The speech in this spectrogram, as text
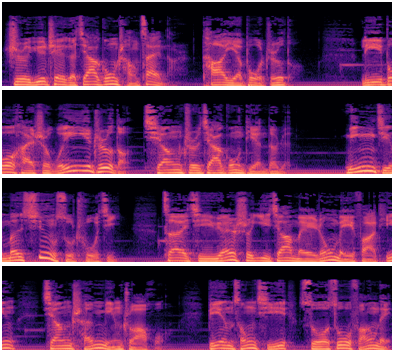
至于这个加工厂在哪儿，他也不知道。李波海是唯一知道枪支加工点的人。民警们迅速出击，在济源市一家美容美发厅将陈明抓获。并从其所租房内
